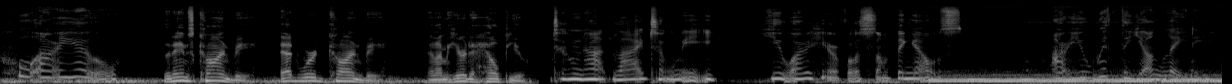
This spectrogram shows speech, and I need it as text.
who are you? The name's Carnby, Edward Carnby, and I'm here to help you. Do not lie to me. You are here for something else. Are you with the young lady?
